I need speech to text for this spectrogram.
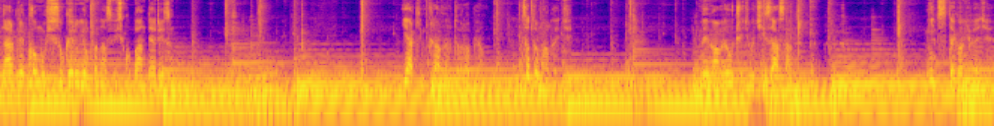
którzy nagle komuś sugerują po nazwisku banderyzm. Jakim prawem to robią? Co to ma być? My mamy uczyć ludzi zasad. Nic z tego nie będzie.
